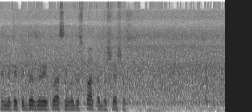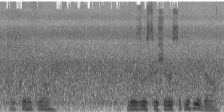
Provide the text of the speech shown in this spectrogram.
Там я так підозрюю класний водоспад або ще щось. Такого плану. До зустрічі в наступних відео.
